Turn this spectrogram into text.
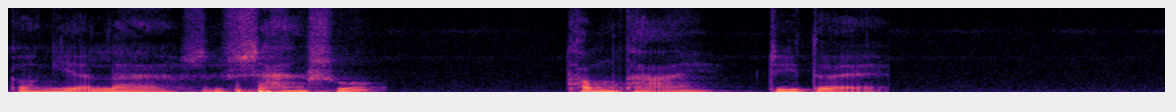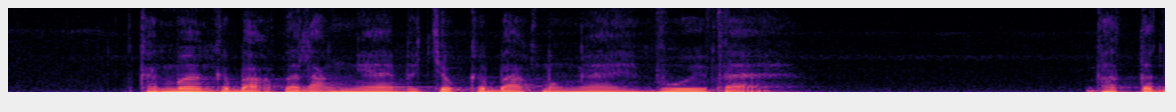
có nghĩa là sự sáng suốt, thông thái, trí tuệ. Cảm ơn các bạn đã lắng nghe và chúc các bạn một ngày vui vẻ và tĩnh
